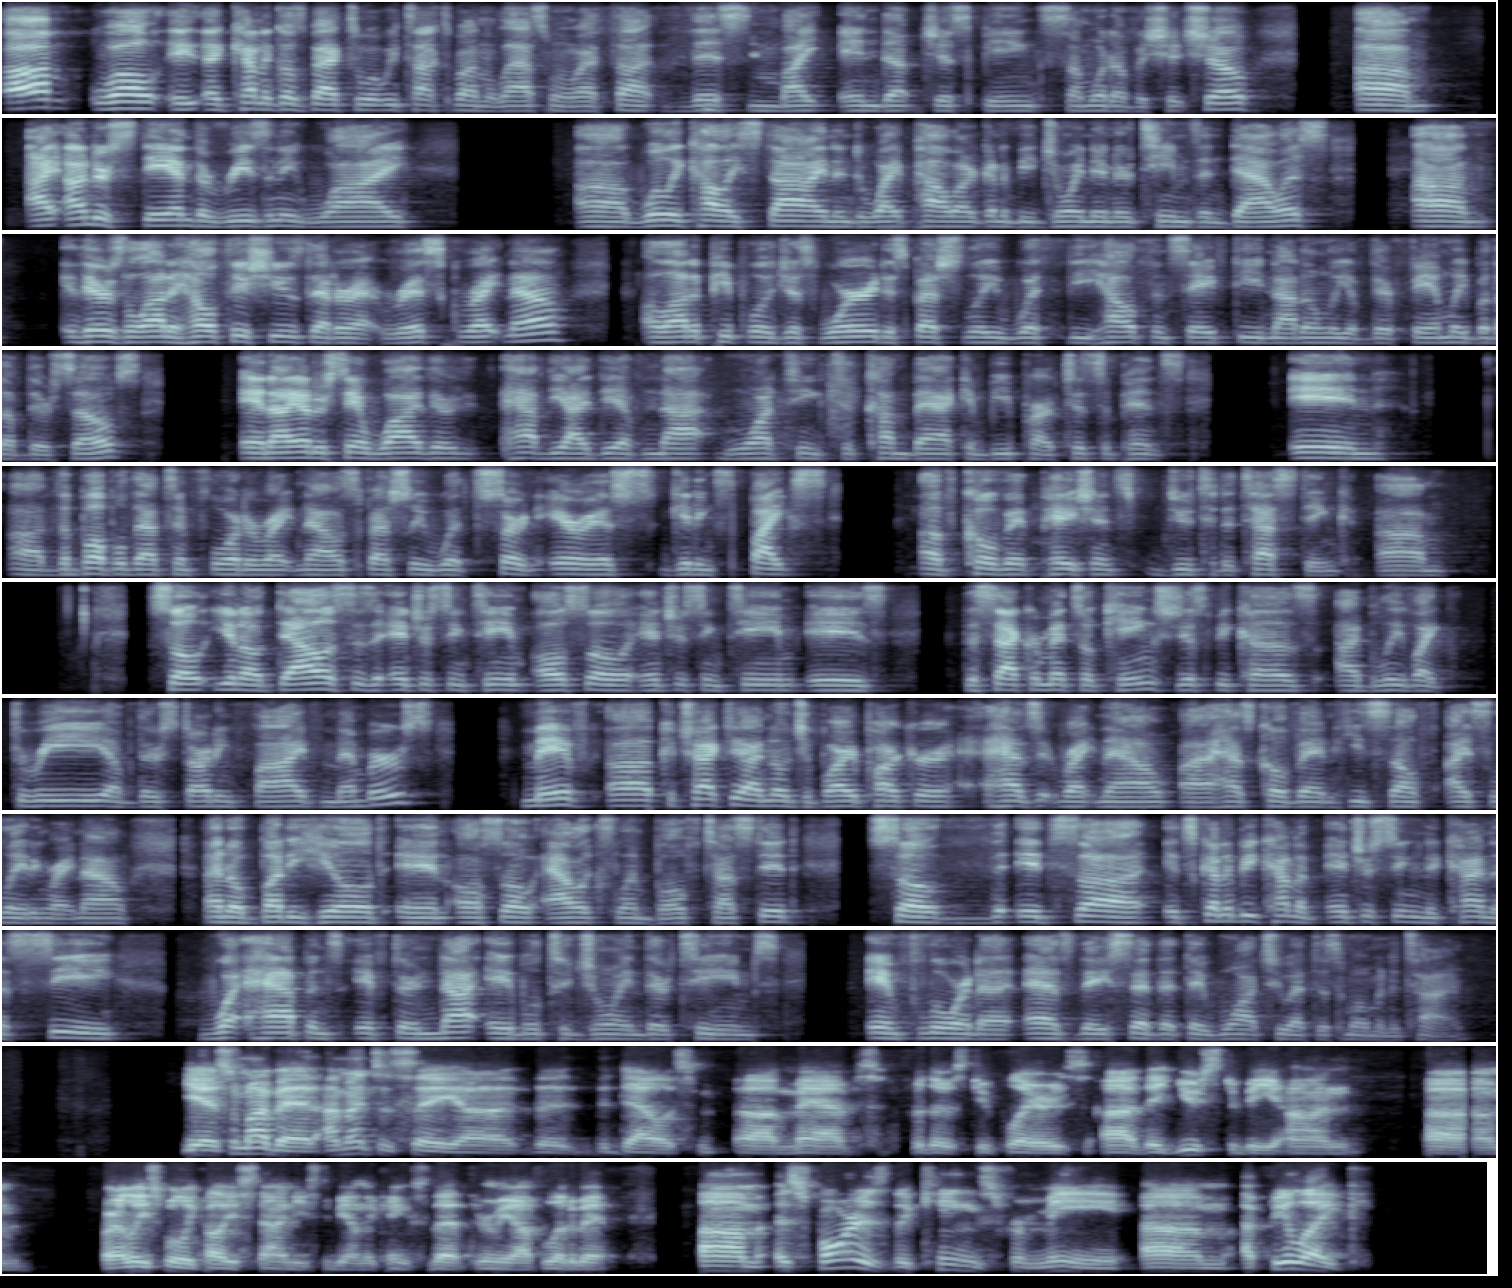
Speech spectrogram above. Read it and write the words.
Um, well, it, it kind of goes back to what we talked about in the last one, where I thought this might end up just being somewhat of a shit show. Um, I understand the reasoning why uh, Willie Cauley Stein and Dwight Powell aren't going to be joining their teams in Dallas. Um, there's a lot of health issues that are at risk right now. A lot of people are just worried, especially with the health and safety, not only of their family, but of themselves. And I understand why they have the idea of not wanting to come back and be participants in uh, the bubble that's in Florida right now, especially with certain areas getting spikes of COVID patients due to the testing. Um, so, you know, Dallas is an interesting team. Also, an interesting team is the Sacramento Kings, just because I believe like three of their starting five members may have uh, contracted. I know Jabari Parker has it right now, uh, has COVID, and he's self isolating right now. I know Buddy Hield and also Alex Len both tested. So th- it's uh it's going to be kind of interesting to kind of see what happens if they're not able to join their teams in Florida as they said that they want to at this moment in time. Yeah, so my bad. I meant to say uh, the the Dallas uh, Mavs for those two players. Uh, they used to be on, um, or at least Willie Cauley Stein used to be on the Kings, so that threw me off a little bit. Um, as far as the Kings, for me, um, I feel like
